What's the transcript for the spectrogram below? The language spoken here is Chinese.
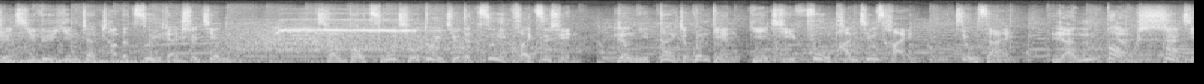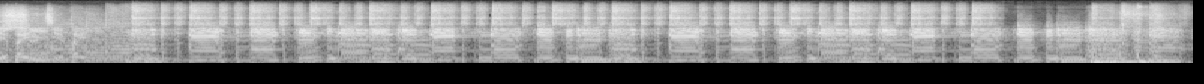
直击绿茵战场的最燃瞬间，抢爆足球对决的最快资讯，让你带着观点一起复盘精彩，就在燃爆世界杯。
